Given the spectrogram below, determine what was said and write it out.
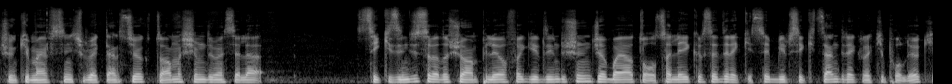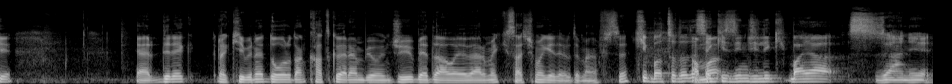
Çünkü Memphis'in hiçbir beklentisi yoktu ama şimdi mesela 8. sırada şu an playoff'a girdiğini düşününce bayat olsa Lakers'e direkt gitse 1-8'den direkt rakip oluyor ki yani direkt rakibine doğrudan katkı veren bir oyuncuyu bedavaya vermek saçma gelirdi Memphis'e. Ki Batı'da da Ama- 8.lik baya yani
